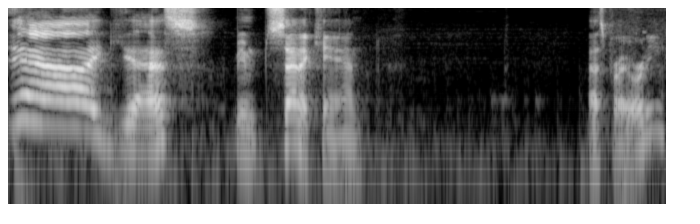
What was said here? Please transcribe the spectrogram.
Yeah, I guess. I mean, Senna can. As priority?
